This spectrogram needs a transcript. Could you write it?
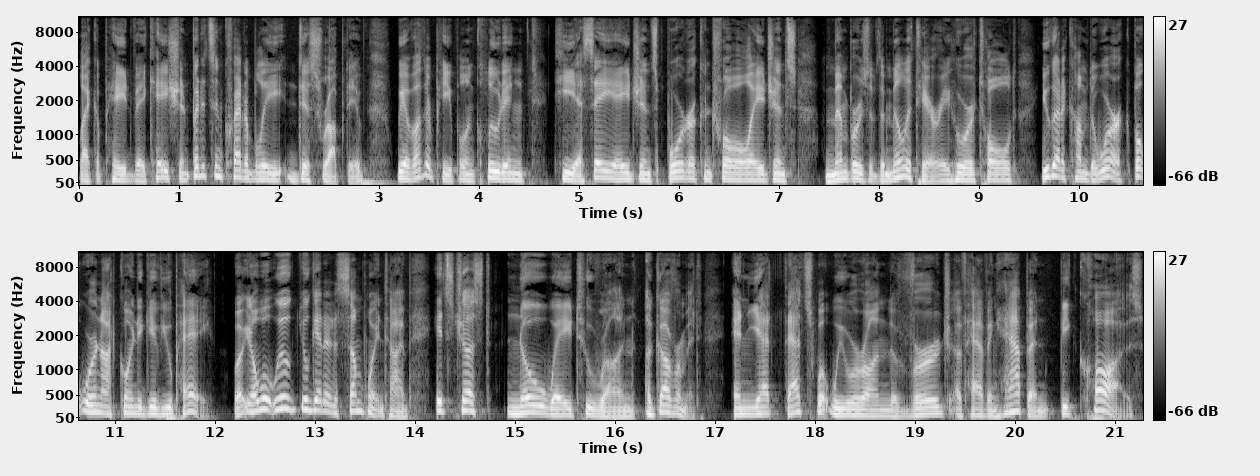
like a paid vacation, but it's incredibly disruptive. We have other people, including TSA agents, border control agents, members of the military, who are told you got to come to work, but we're not going to give you pay. Well, you know, we'll, we'll, you'll get it at some point in time. It's just no way to run a government. And yet, that's what we were on the verge of having happen because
